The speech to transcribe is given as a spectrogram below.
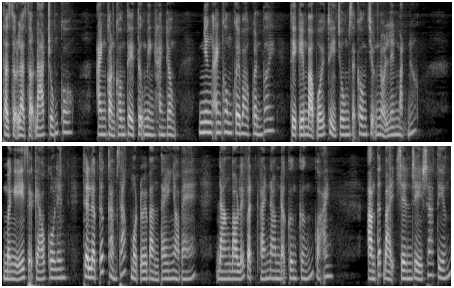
Thật sự là sợ đá trúng cô. Anh còn không thể tự mình hành động, nhưng anh không cởi bỏ quần bơi, thì Kim Bảo Bối Thủy chung sẽ không chịu nổi lên mặt nước. Mới nghĩ sẽ kéo cô lên, thì lập tức cảm giác một đôi bàn tay nhỏ bé đang bao lấy vật phái nam đã cứng cứng của anh. Anh thất bại rên rỉ ra tiếng,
